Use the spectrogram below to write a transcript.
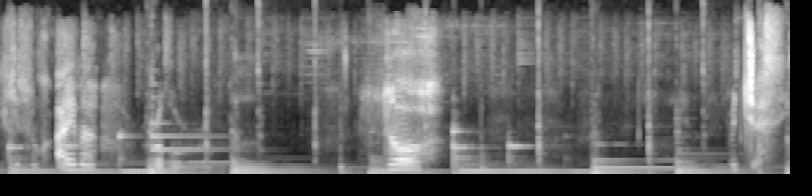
ich jetzt noch einmal So. Mit Jessie.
